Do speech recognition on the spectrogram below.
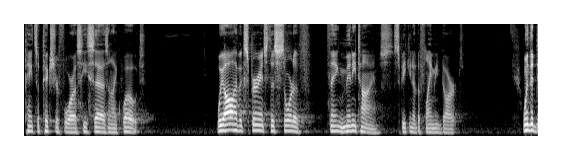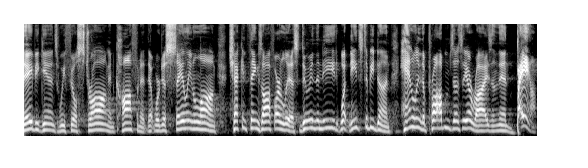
paints a picture for us. He says, and I quote, We all have experienced this sort of thing many times, speaking of the flaming dart. When the day begins, we feel strong and confident that we're just sailing along, checking things off our list, doing the need, what needs to be done, handling the problems as they arise, and then bam!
